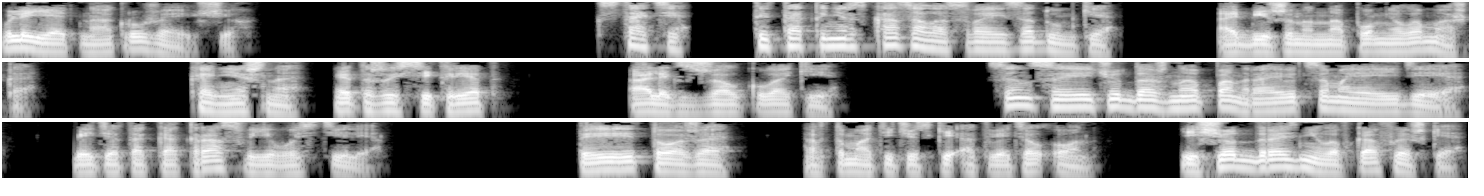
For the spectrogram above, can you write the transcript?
влиять на окружающих. «Кстати, ты так и не рассказал о своей задумке», – обиженно напомнила Машка. «Конечно, это же секрет». Алекс сжал кулаки. «Сенсеичу должна понравиться моя идея, ведь это как раз в его стиле». «Ты тоже», – автоматически ответил он. «Еще дразнила в кафешке.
